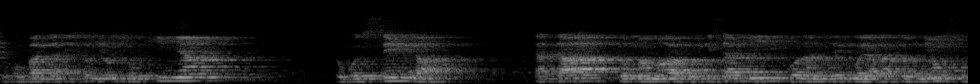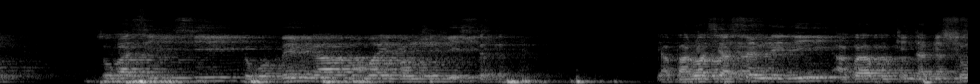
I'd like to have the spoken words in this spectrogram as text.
Tokobanga biso nyonso kimia, tokosenga tata to mama babongisami mpo na nzembo ya bato nyonso. Soki asilisi, tokobenga mama evangeliste ya paroisse ya Saint Denis akoya kotinda biso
